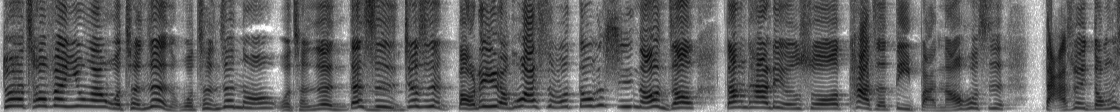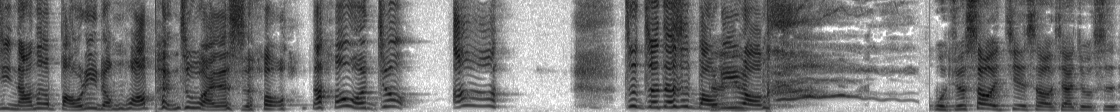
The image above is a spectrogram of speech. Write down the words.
对啊，超泛用啊，我承认，我承认哦，我承认。但是就是保利融化什么东西，然后你知道，当他例如说踏着地板，然后或是打碎东西，然后那个保利融化喷出来的时候，然后我就啊，这真的是保利融。我觉得稍微介绍一下，就是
